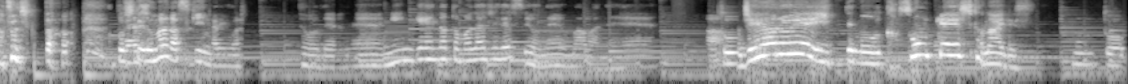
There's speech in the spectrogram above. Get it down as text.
楽しかった。そして馬が好きになりました。そうだよね。人間の友達ですよね、馬はね。あそう、JRA 行っても尊敬しかないです。本当。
